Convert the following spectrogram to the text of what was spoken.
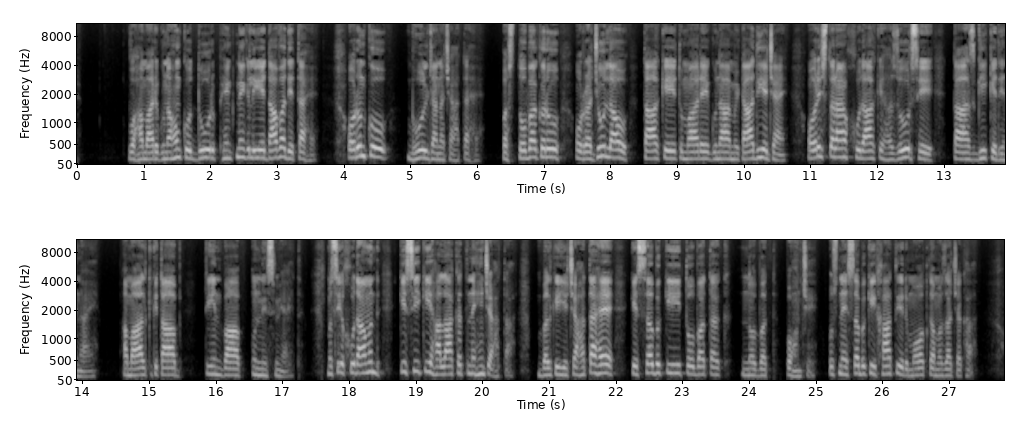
وہ ہمارے گناہوں کو دور پھینکنے کے لیے دعوی دیتا ہے اور ان کو بھول جانا چاہتا ہے۔ بس توبہ کرو اور رجوع لاؤ تاکہ تمہارے گناہ مٹا دیے جائیں اور اس طرح خدا کے حضور سے تازگی کے دن آئے امال کی کتاب تین باپ انیسویں آئے مسیح خداوند کسی کی ہلاکت نہیں چاہتا، بلکہ یہ چاہتا ہے کہ سب کی توبہ تک نوبت پہنچے۔ اس نے سب کی خاطر موت کا مزہ چکھا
